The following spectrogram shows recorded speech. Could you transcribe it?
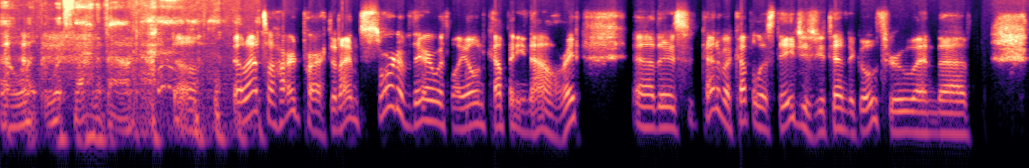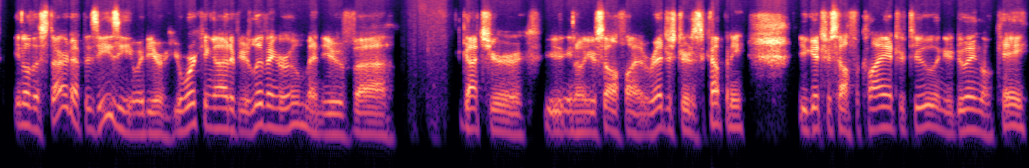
Uh, what, what's that about? oh, well, that's a hard part. And I'm sort of there with my own company now, right? Uh, there's kind of a couple of stages you tend to go through. And, uh, you know, the startup is easy when you're, you're working out of your living room and you've, uh, got your you know yourself registered as a company you get yourself a client or two and you're doing okay.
